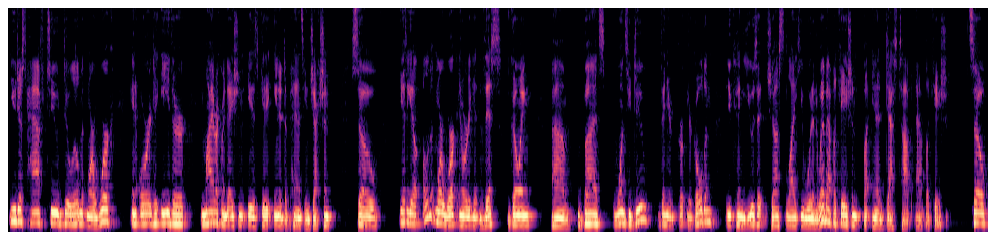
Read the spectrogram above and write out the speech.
You just have to do a little bit more work in order to either, my recommendation is get it in a dependency injection. So you have to get a little bit more work in order to get this going. Um, but once you do, then you're you're golden. You can use it just like you would in a web application, but in a desktop application. So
